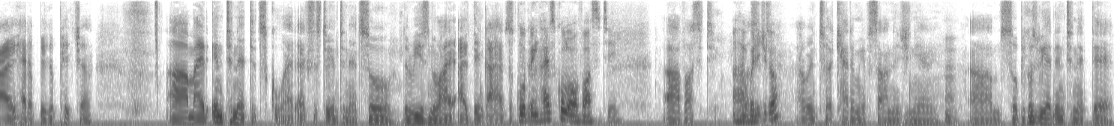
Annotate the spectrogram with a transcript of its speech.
I had a bigger picture. Um, I had internet at school. I had access to internet. So the reason why I think I had the School being high school or varsity? uh, varsity. Uh-huh. Where did you go? I went to Academy of Sound Engineering. Um, so because we had internet there,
